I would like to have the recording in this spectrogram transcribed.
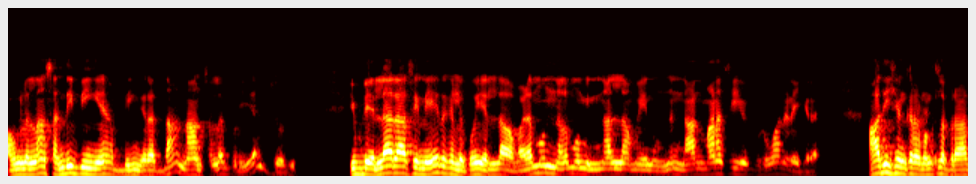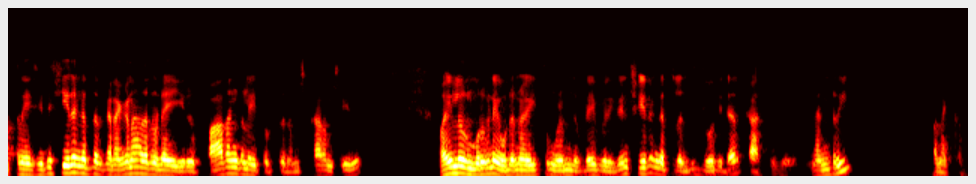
அவங்களெல்லாம் சந்திப்பீங்க அப்படிங்கிறது தான் நான் சொல்லக்கூடிய ஜோதிடம். இப்படி எல்லா ராசி நேர்களுக்கும் எல்லா வளமும் நலமும் இந்நாளில் அமையணும்னு நான் மானசீக குருவா நினைக்கிறேன். ஆதிசங்கர மனசுல பிரார்த்தனை செய்து ஸ்ரீரங்கத்திற்கு ரங்கநாதனுடைய இரு பாதங்களை தொட்டு நமஸ்காரம் செய்து வயலூர் முருகனை உடனழைத்து உழந்து விடைபெறுகிறேன். ஸ்ரீரங்கத்திலிருந்து ஜோதிடர் கார்த்திகேயன். நன்றி வணக்கம்.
